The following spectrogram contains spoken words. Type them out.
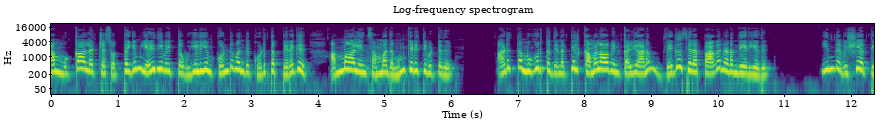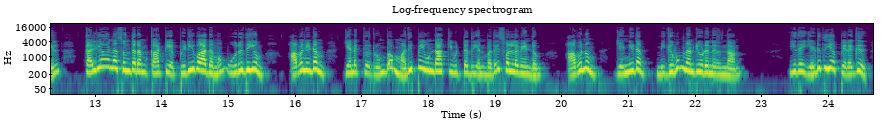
தம் முக்கால் லட்ச சொத்தையும் எழுதி வைத்த உயிலியும் கொண்டு வந்து கொடுத்த பிறகு அம்மாளின் சம்மதமும் கிடைத்துவிட்டது. அடுத்த முகூர்த்த தினத்தில் கமலாவின் கல்யாணம் வெகு சிறப்பாக நடந்தேறியது. இந்த விஷயத்தில் கல்யாண சுந்தரம் காட்டிய பிடிவாதமும் உறுதியும் அவனிடம் எனக்கு ரொம்ப மதிப்பை உண்டாக்கிவிட்டது என்பதை சொல்ல வேண்டும். அவனும் என்னிடம் மிகவும் நன்றியுடன் இருந்தான். இதை எழுதிய பிறகு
